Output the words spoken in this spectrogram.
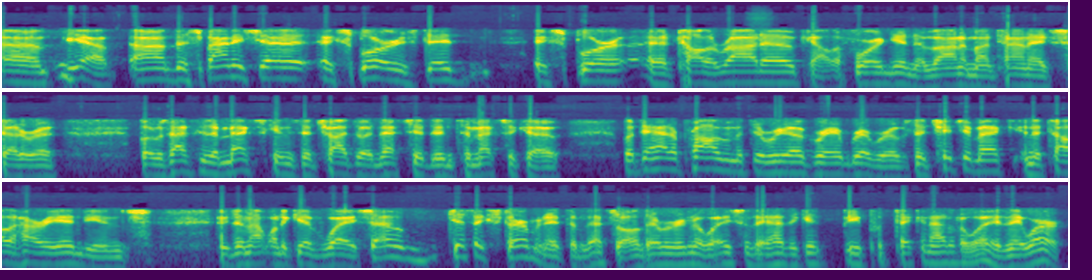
Um, yeah, uh, the Spanish uh, explorers did explore uh, Colorado, California, Nevada, Montana, etc. But it was actually the Mexicans that tried to annex it into Mexico. But they had a problem at the Rio Grande River. It was the Chichimec and the Kalahari Indians who did not want to give way. So just exterminate them. That's all. They were in the way, so they had to get be put, taken out of the way, and they were.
